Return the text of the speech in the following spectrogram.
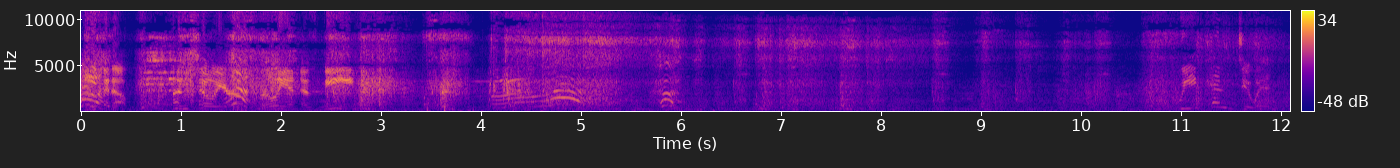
Give it up! Until you're as brilliant as me. do it.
